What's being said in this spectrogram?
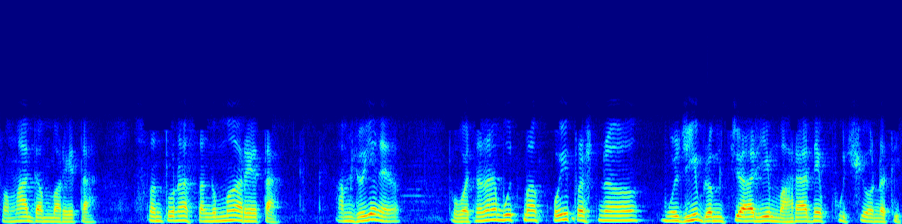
સમાગમમાં રહેતા, સંતોના સંગમાં રહેતા. આમ જોઈએ ને, તો વચનામૃતમાં કોઈ પ્રશ્ન મૂળજી બ્રહ્મચારી મહારાજને પૂછ્યો નથી.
